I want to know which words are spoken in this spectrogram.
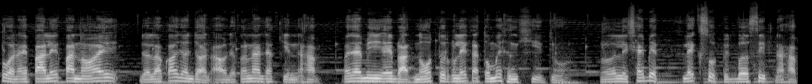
ส่วนไอปลาเล็กปลาน้อยเดี๋ยวเราก็หย่อนๆเอาเดี๋ยวก็น่าจะกินนะครับมันจะมีไอบลัดโนตตัวเล็กอะตัวไม่ถึงขีดอยู่ เราเลยใช้เบ็ดเล็กสุดเป็นเบอร์10นะครับ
